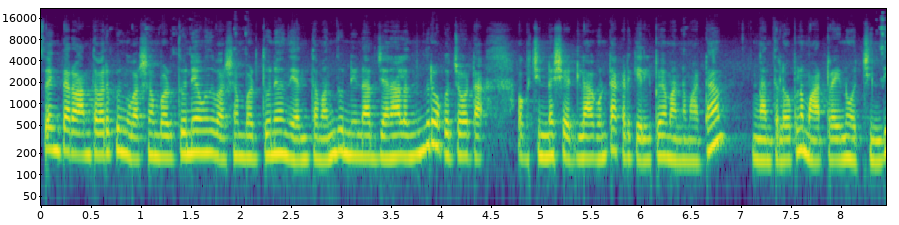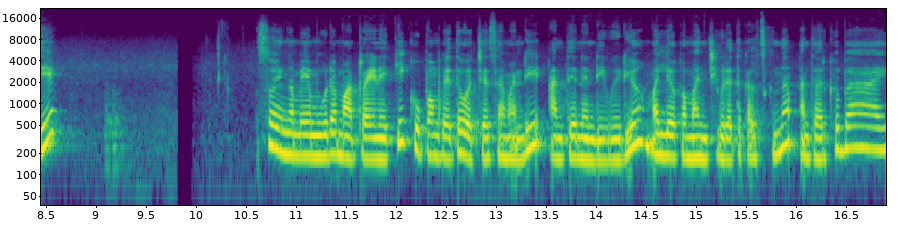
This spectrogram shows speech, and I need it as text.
సో ఇంక తర్వాత అంతవరకు ఇంక వర్షం పడుతూనే ఉంది వర్షం పడుతూనే ఉంది. ఎంతమంది ఉండినారు జనాలందరూ ఒక చోట ఒక చిన్న షెడ్ లాగుంటే అక్కడికి వెళ్ళిపోయామన్నమాట. అంత లోపల మా ట్రైన్ వచ్చింది. సో ఇంకా మేము కూడా మా ట్రైన్ ఎక్కి కుప్పంకి అయితే వచ్చేసామండి. అంతేనండి ఈ వీడియో. మళ్ళీ ఒక మంచి వీడియోతో కలుసుకుందాం. అంతవరకు బాయ్.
